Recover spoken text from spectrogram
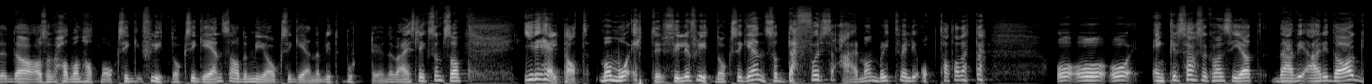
det, da, altså hadde man hatt med oksy, flytende oksygen, så hadde mye av oksygenet blitt borte underveis. liksom. Så i det hele tatt, man må etterfylle flytende oksygen. Så derfor så er man blitt veldig opptatt av dette. Og, og, og enkelt sagt så kan man si at der vi er i dag,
